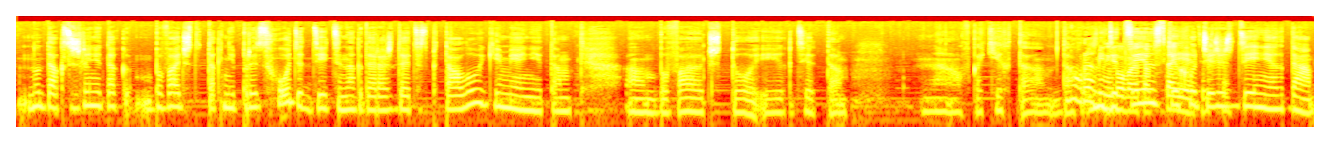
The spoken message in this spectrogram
Ну да, к сожалению, так бывает, что так не происходит. Дети иногда рождаются с патологиями, они там а, бывают, что и где-то в каких-то да, ну, медицинских учреждениях, да.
